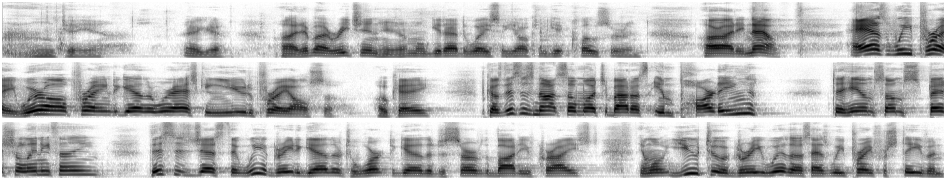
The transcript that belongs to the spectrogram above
Okay, yeah. There you go. All right, everybody reach in here. I'm going to get out of the way so y'all can get closer. And All righty. Now, as we pray, we're all praying together. We're asking you to pray also, okay? Because this is not so much about us imparting to Him some special anything. This is just that we agree together to work together to serve the body of Christ. And want you to agree with us as we pray for Stephen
